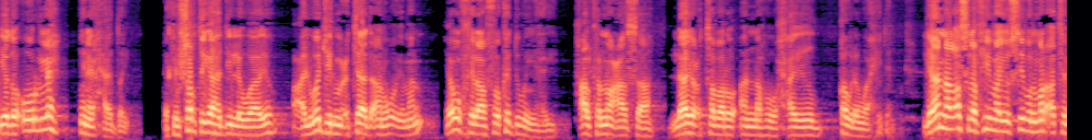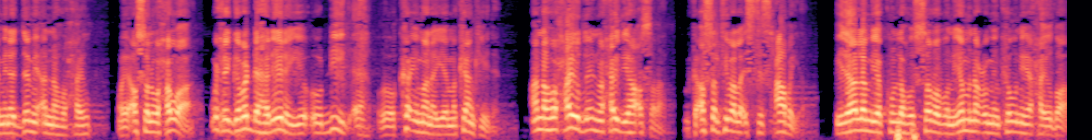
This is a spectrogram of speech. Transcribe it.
iyadoo uur leh inay xaydday laakiin shardigaa haddii la waayo cala alwajhi almuctaad aanu u iman ee u khilaafo ka duwan yahay xaalka noocaasa laa yuctabaru annahu xayd qawlan waaxidan lianna alasla fima yusiibu almar'ata min addami annahu xayd waayo asal waxa u ah wixii gabadha haleelaya oo dhiig ah oo ka imanaya makaankeeda annahu xaydun inuu xayd yaha asala marka asalkii baa la istisxaabaya idaa lam yakun lahu sababun yamnacu min kownihi xaydaa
